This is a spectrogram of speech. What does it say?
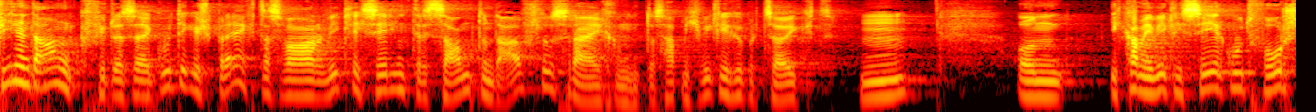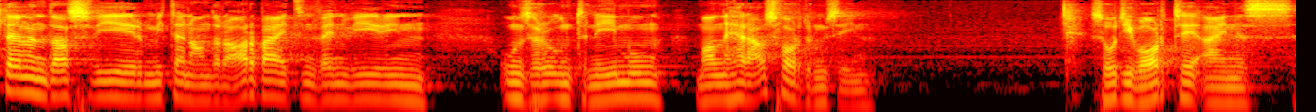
Vielen Dank für das äh, gute Gespräch. Das war wirklich sehr interessant und aufschlussreich und das hat mich wirklich überzeugt. Hm. Und ich kann mir wirklich sehr gut vorstellen, dass wir miteinander arbeiten, wenn wir in unserer Unternehmung mal eine Herausforderung sehen. So die Worte eines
